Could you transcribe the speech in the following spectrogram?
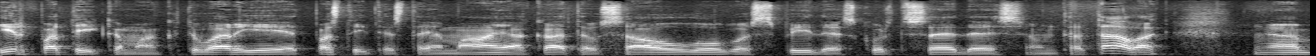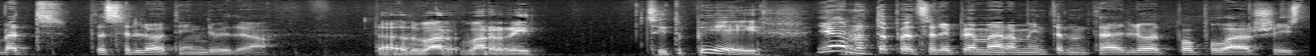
ir patīkamāk, ka tu vari ieiet, pastīties tajā mājā, kā tev saule logos spīdēs, kur tu sēdēsi un tā tālāk. Bet tas ir ļoti individuāli. Tad var, var arī citu pieeju. Jā, nu tāpēc arī, piemēram, internetā ir ļoti populāri šīs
